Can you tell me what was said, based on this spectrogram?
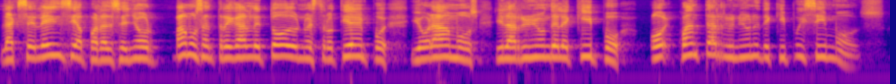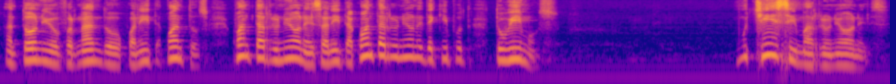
la excelencia para el Señor. Vamos a entregarle todo nuestro tiempo y oramos. Y la reunión del equipo. ¿Cuántas reuniones de equipo hicimos? Antonio, Fernando, Juanita, ¿cuántos? ¿Cuántas reuniones, Anita? ¿Cuántas reuniones de equipo tuvimos? muchísimas reuniones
